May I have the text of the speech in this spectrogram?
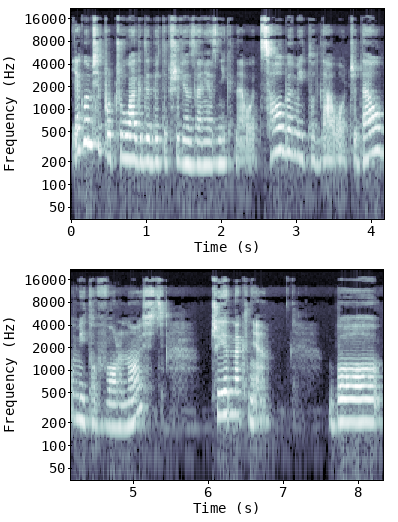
Jak bym się poczuła, gdyby te przywiązania zniknęły? Co by mi to dało? Czy dałoby mi to wolność, czy jednak nie? Bo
